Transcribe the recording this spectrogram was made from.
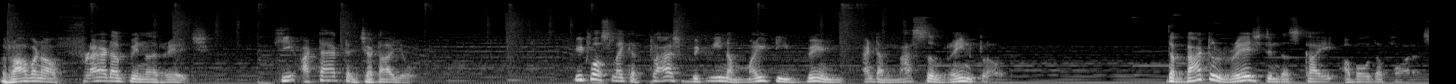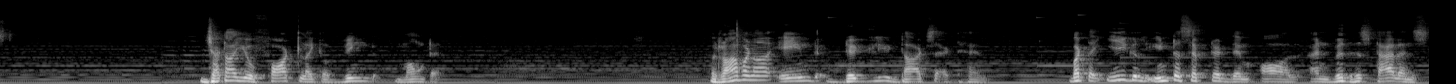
Ravana flared up in a rage. He attacked Jatayu it was like a clash between a mighty wind and a massive rain cloud. The battle raged in the sky above the forest. Jatayu fought like a winged mountain. Ravana aimed deadly darts at him, but the eagle intercepted them all and with his talons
